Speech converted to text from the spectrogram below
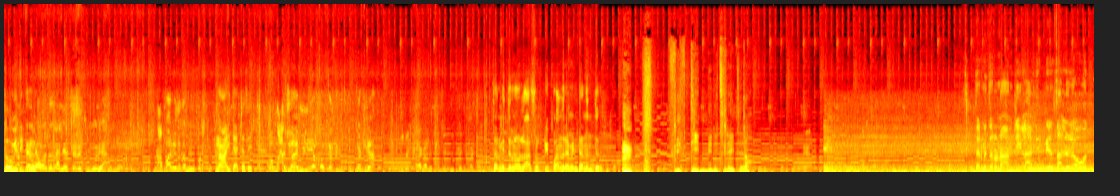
धोवी तिकडे. झाले असते चिमोऱ्या. कापा रे ना मी उपट नाही त्याच्याच आहे. तर मित्रांनो लास्ट सुट्टी पंधरा मिनिटानंतर. 15 minutes later. तर मित्रांनो आमची लास्ट सुट्टी चाललेलो आहोत.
